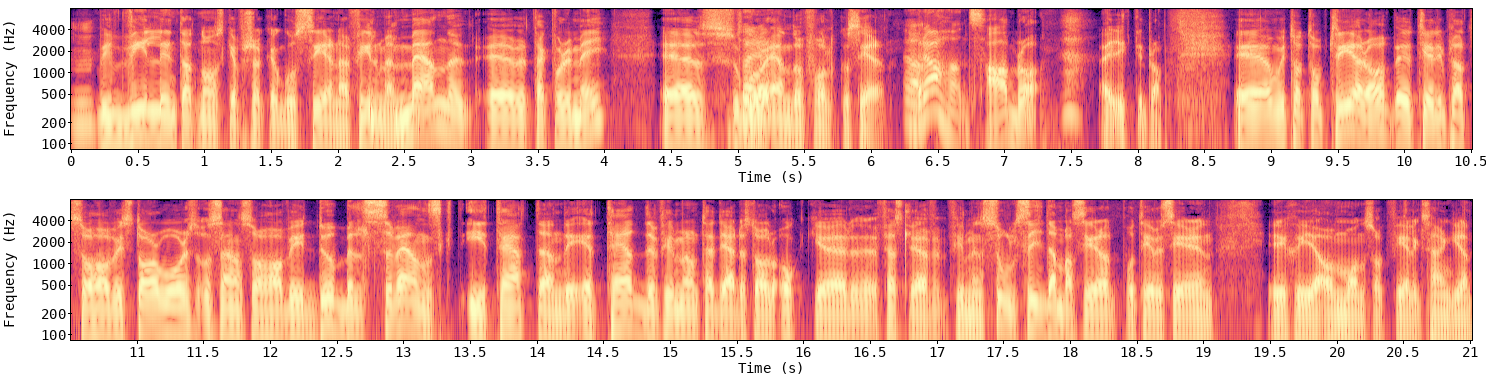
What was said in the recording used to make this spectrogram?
Mm. Vi vill inte att någon ska försöka gå och se den här filmen, men eh, tack vare mig eh, så, Så går det. ändå folk och ser den. Bra Hans. Ja, bra. Ja, riktigt bra. Eh, om vi tar topp tre då. Eh, Tredje plats så har vi Star Wars och sen så har vi dubbelsvenskt i täten. Det är Ted, filmen om Ted Gärdestad och eh, festliga filmen Solsidan baserad på tv-serien i regi av Måns och Felix Herngren.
